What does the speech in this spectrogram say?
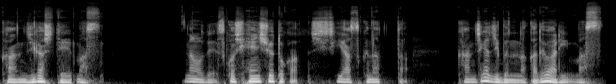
感じがしてます。なので、少し編集とかしやすくなった感じが自分の中ではあります。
